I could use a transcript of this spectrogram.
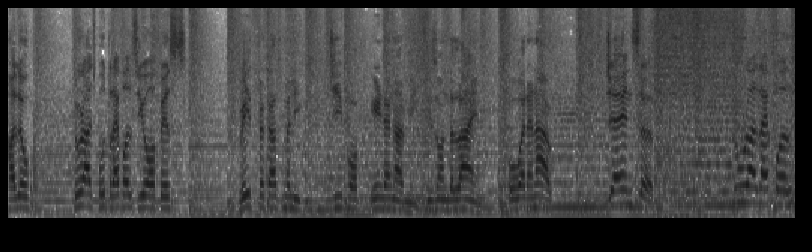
Hello two Rajput rifles you office Ved Prakash Malik, Chief of Indian Army, is on the line. Over and out. जय हिंद sir two rifles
